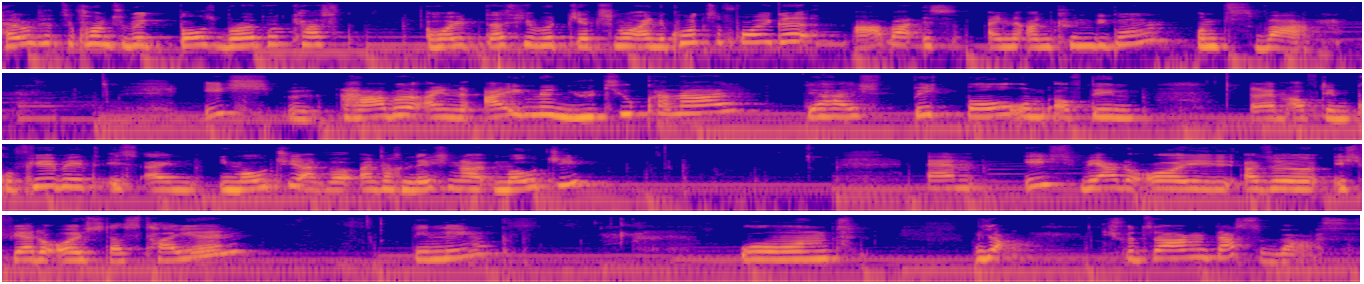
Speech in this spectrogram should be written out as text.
Hallo und herzlich willkommen zu Big Boss Brawl Podcast. Heute, das hier wird jetzt nur eine kurze Folge, aber ist eine Ankündigung. Und zwar, ich äh, habe einen eigenen YouTube-Kanal, der heißt Big Bow und auf den ähm, auf dem Profilbild ist ein Emoji, einfach, einfach ein lächelnder Emoji. Ähm, ich werde euch, also ich werde euch das teilen, den Link. Und ja, ich würde sagen, das war's.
